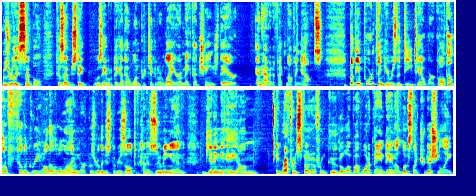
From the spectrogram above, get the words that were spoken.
was really simple because I just was able to pick out that one particular layer and make that change there and have it affect nothing else. But the important thing here was the detail work. All that little filigree, and all that little line work was really just the result of kind of zooming in, getting a um, a reference photo from Google of, of what a bandana looks like traditionally,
